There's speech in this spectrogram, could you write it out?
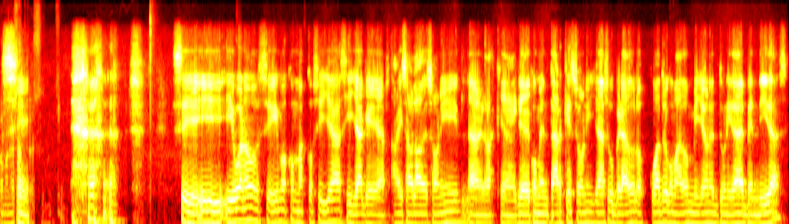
como nosotros. Sí, y, bueno, seguimos con más cosillas y ya que habéis hablado de Sony, la verdad es que hay que comentar que Sony ya ha superado los 4,2 millones de unidades vendidas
